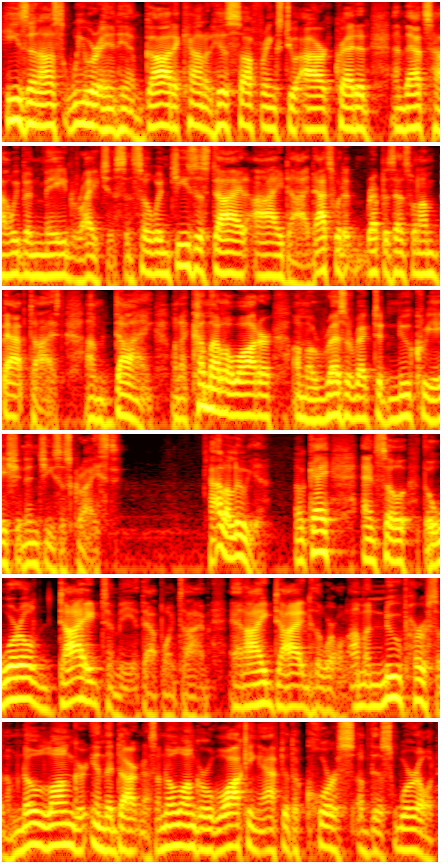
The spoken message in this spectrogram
He's in us, we were in him. God accounted his sufferings to our credit, and that's how we've been made righteous. And so when Jesus died, I died. That's what it represents when I'm baptized. I'm dying. When I come out of the water, I'm a resurrected new creation in Jesus Christ. Hallelujah. Okay? And so the world died to me at that point in time, and I died to the world. I'm a new person. I'm no longer in the darkness. I'm no longer walking after the course of this world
